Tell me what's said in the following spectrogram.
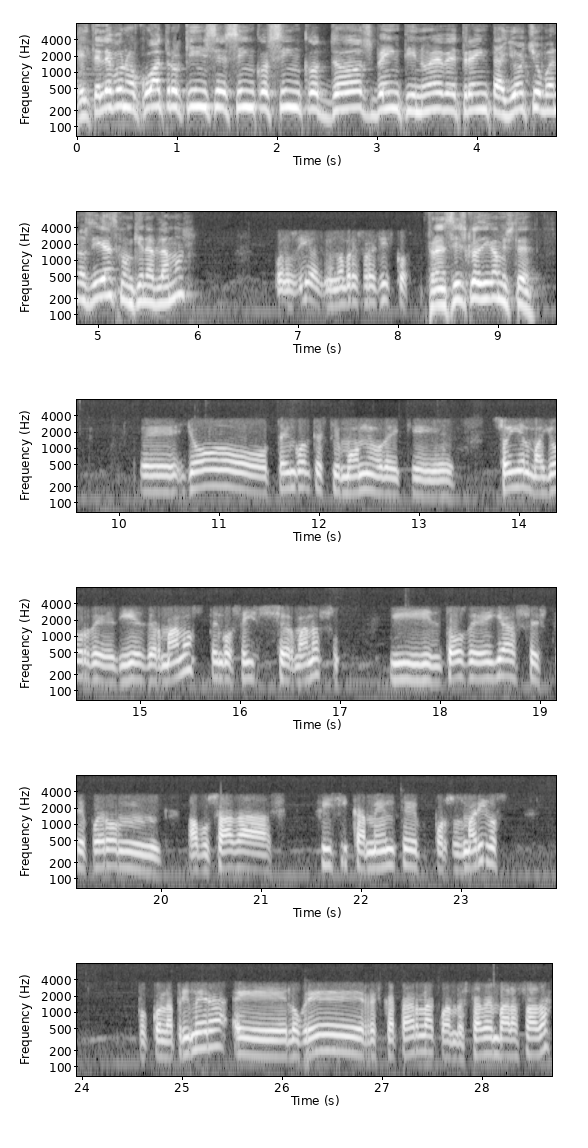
El teléfono 415-552-2938. Buenos días, ¿con quién hablamos? Buenos días, mi nombre es Francisco. Francisco, dígame usted. Eh, yo tengo el testimonio de que soy el mayor de 10 hermanos, tengo seis hermanas y dos de ellas este, fueron abusadas físicamente por sus maridos con la primera eh, logré rescatarla cuando estaba embarazada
